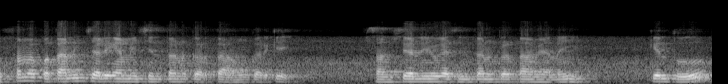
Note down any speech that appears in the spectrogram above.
उस समय पता नहीं चलेगा, मैं चिंतन करता हूँ करके। संशय नहीं होगा, चिंतन करता हूँ या नहीं। किंतु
